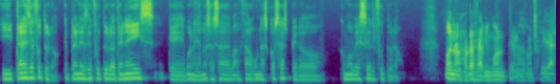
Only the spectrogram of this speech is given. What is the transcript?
¿Y planes de futuro? ¿Qué planes de futuro tenéis? Que, bueno, ya nos has avanzado algunas cosas, pero ¿cómo ves el futuro? Bueno, nosotros ahora mismo tenemos que consolidar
